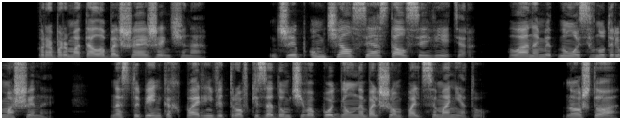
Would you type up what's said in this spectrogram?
— пробормотала большая женщина. Джип умчался, остался ветер. Лана метнулась внутрь машины. На ступеньках парень ветровки задумчиво поднял на большом пальце монету. «Ну что,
